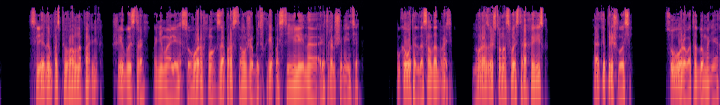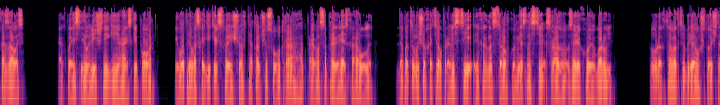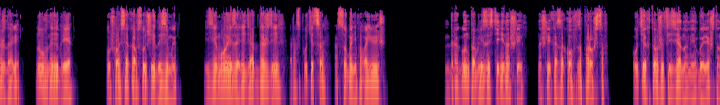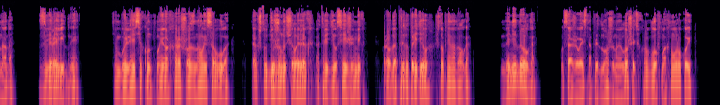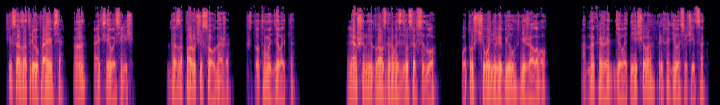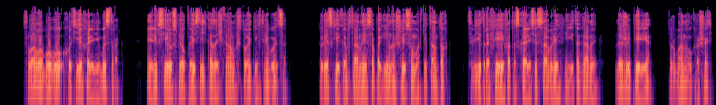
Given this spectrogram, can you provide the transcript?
Следом поспевал напарник. Шли быстро, понимали, Суворов мог запросто уже быть в крепости или на ретраншементе. У кого тогда солдат брать? Ну, разве что на свой страх и риск. Так и пришлось. Суворова-то дома не оказалось. Как пояснил личный генеральский повар, его превосходительство еще в пятом часу утра отправился проверять караулы, да потом еще хотел провести рекогностировку местности сразу за рекою Баруй. Турок-то в октябре уж точно ждали. Ну, в ноябре. Уж во всяком случае до зимы. Зимой зарядят дожди, распутится, особо не повоюешь. Драгун поблизости не нашли. Нашли казаков, запорожцев. У тех тоже физиономии были, что надо. Зверовидные. Тем более секунд-майор хорошо знал и Саула, так что дюжину человек отрядился и ежемиг, правда предупредил, чтоб ненадолго. Да недолго. Усаживаясь на предложенную лошадь, Круглов махнул рукой. Часа за три управимся, а, Алексей Васильевич? Да за пару часов даже. Что там и делать-то? Ляшин едва взгромоздился в седло. Вот уж чего не любил, не жаловал. Однако же делать нечего, приходилось учиться. Слава богу, хоть ехали не быстро. И Алексей успел пояснить казачкам, что от них требуется. Турецкие кафтаны и сапоги нашлись у маркетантов. Среди трофеев отыскались и сабли, и таганы, даже перья, тюрбаны украшать.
